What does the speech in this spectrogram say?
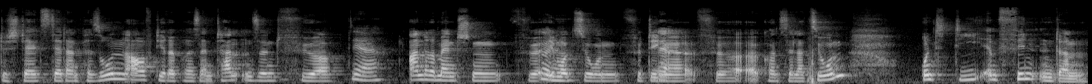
du stellst ja dann Personen auf, die Repräsentanten sind für Ja. andere Menschen, für Genau. Emotionen, für Dinge, Ja. für äh, Konstellationen und die empfinden dann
